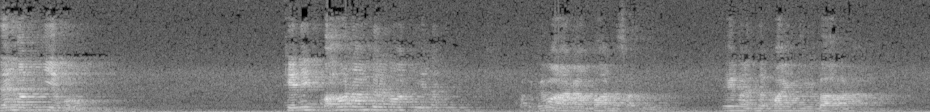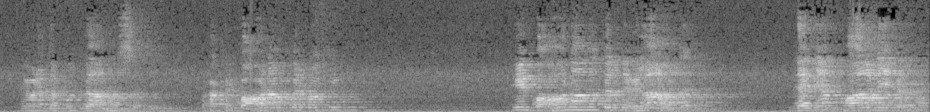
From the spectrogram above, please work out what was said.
දැන් අපි කියමු කෙනෙක් භාවනා කරනවා කියලා අපි කියමු ආනාපාන සතිය. එහෙම නැත්නම් මෛත්‍රී භාවනා. එහෙම නැත්නම් බුද්ධානුස්සති. මොකක් හරි භාවනාවක් කරනවා කියමු. මේ භාවනාව කරන වෙලාවට දැන් යා පාලනය කරනවා.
